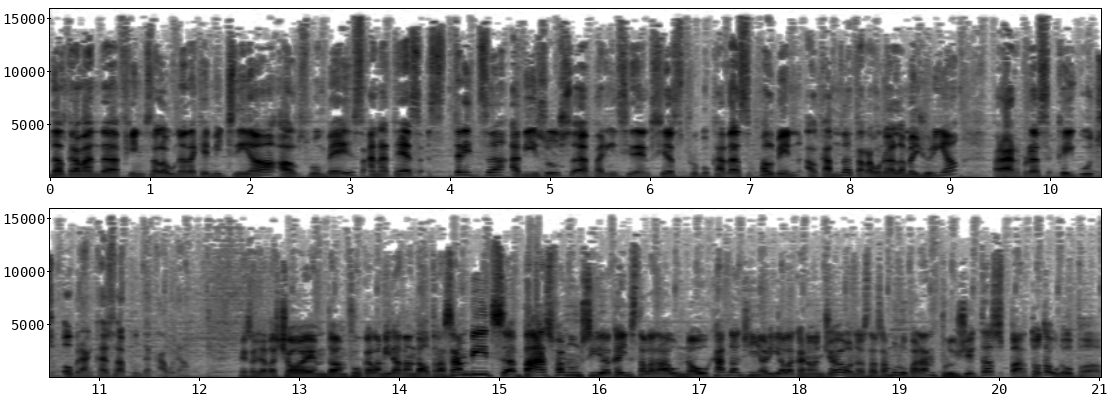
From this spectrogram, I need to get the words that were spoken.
D'altra banda, fins a la una d'aquest migdia, els bombers han atès 13 avisos eh, per incidències provocades pel vent al camp de Tarragona, la majoria per arbres caiguts o branques a punt de caure. Més enllà d'això, hem d'enfocar la mirada en d'altres àmbits. BASF anuncia que instal·larà un nou hub d'enginyeria a la Canonja on es desenvoluparan projectes per tota Europa.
